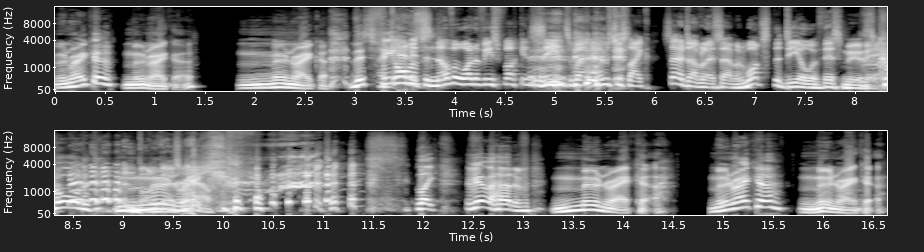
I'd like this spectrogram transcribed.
Moonraker? Moonraker. Moonraker. This feels Again, it's another one of these fucking scenes where M's just like, so 007, what's the deal with this movie? It's called And Bond goes, Moonraker. like, have you ever heard of Moonraker? Moonraker? Moonraker.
